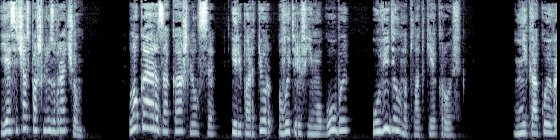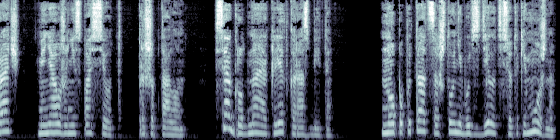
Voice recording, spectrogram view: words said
Я сейчас пошлю за врачом». Локайр закашлялся, и репортер, вытерев ему губы, увидел на платке кровь. Никакой врач меня уже не спасет», — прошептал он. «Вся грудная клетка разбита. Но попытаться что-нибудь сделать все-таки можно.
